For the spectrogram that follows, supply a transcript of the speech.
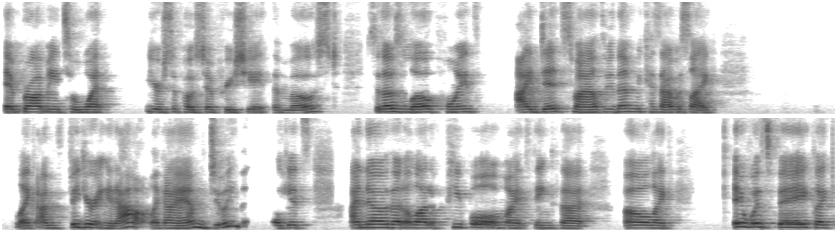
it brought me to what you're supposed to appreciate the most. So those low points, I did smile through them because I was like, like I'm figuring it out. Like I am doing this. Like it's I know that a lot of people might think that oh like it was fake like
